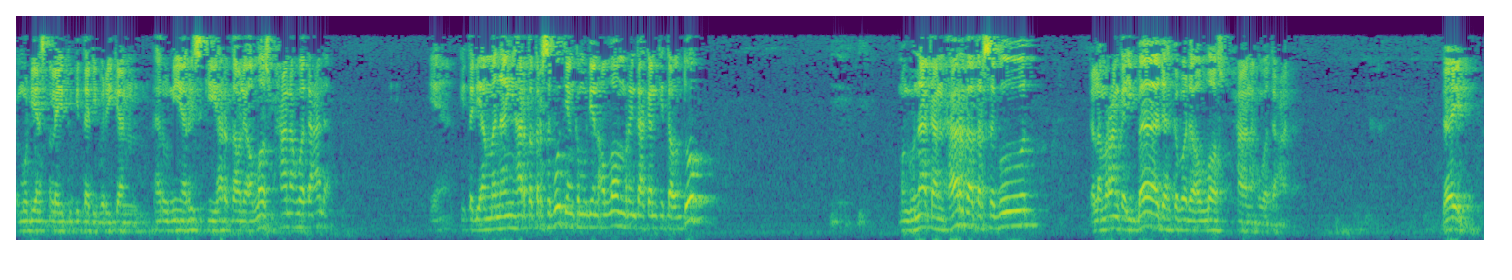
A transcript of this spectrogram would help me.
kemudian setelah itu kita diberikan karunia rizki harta oleh Allah Subhanahu Wa Taala. Ya, kita diamanahi harta tersebut yang kemudian Allah memerintahkan kita untuk menggunakan harta tersebut dalam rangka ibadah kepada Allah Subhanahu wa taala. Baik.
